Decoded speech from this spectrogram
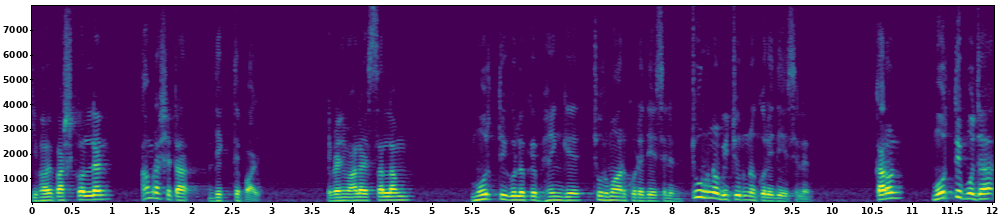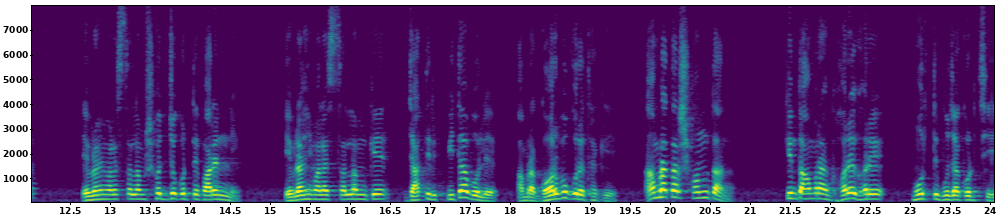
কীভাবে পাশ করলেন? আমরা সেটা দেখতে পাই। ইব্রাহিম আলাইসাল্লাম মূর্তিগুলোকে ভেঙ্গে চুরমার করে দিয়েছিলেন, চূর্ণ বিচূর্ণ করে দিয়েছিলেন। কারণ মূর্তি পূজা ইব্রাহিম আলাইসাল্লাম সহ্য করতে পারেননি। ইব্রাহিম আলাইসাল্লামকে জাতির পিতা বলে আমরা গর্ব করে থাকি। আমরা তার সন্তান। কিন্তু আমরা ঘরে ঘরে মূর্তি পূজা করছি,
